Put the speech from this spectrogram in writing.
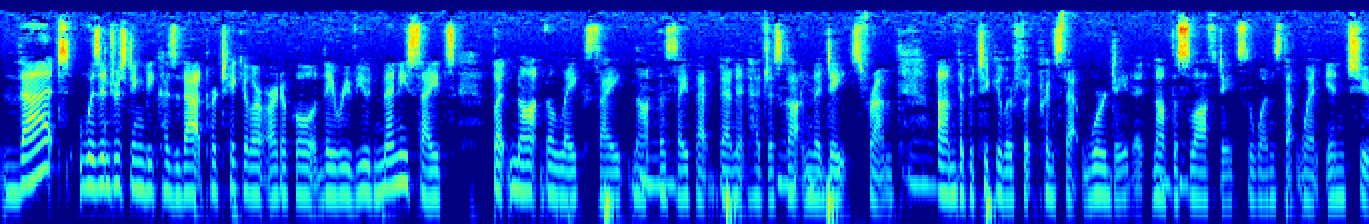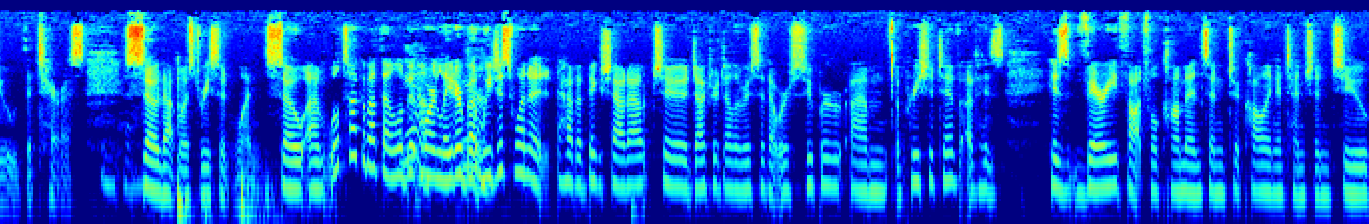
that was interesting because that particular article, they reviewed many sites, but not the lake site, not mm. the site that Bennett had just gotten the dates from, mm. um, the particular footprints that were dated, not mm-hmm. the sloth dates, the ones that went into the terrace. Okay. So that most recent one. So um, we'll talk about that a little yeah, bit more later, yeah. but we just want to have a big shout out to Dr. Dello-Russo that we're super um, appreciative of his his very thoughtful comments and to calling attention to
